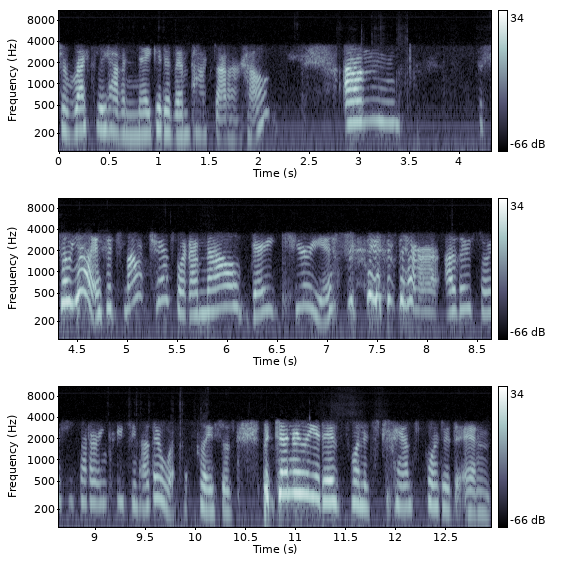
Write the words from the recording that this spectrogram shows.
directly have a negative impact on our health. Um, so yeah, if it's not transport, I'm now very curious if there are other sources that are increasing other places. But generally, it is when it's transported in.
